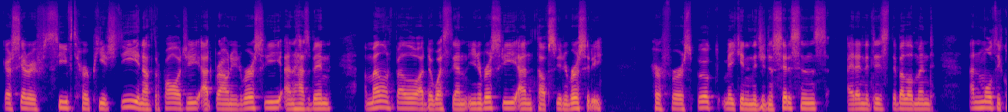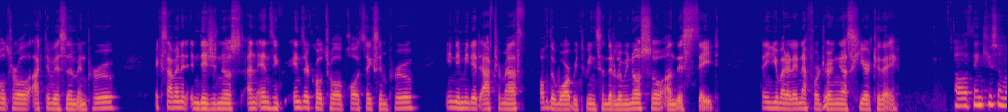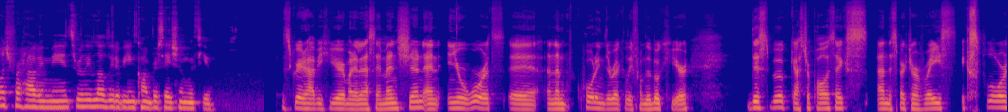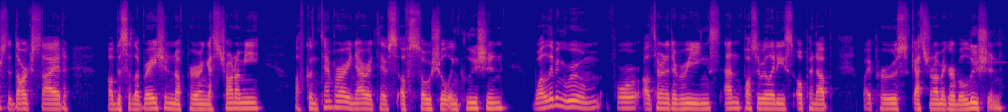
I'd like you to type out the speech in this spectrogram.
Garcia received her PhD in anthropology at Brown University and has been a Mellon Fellow at the Wesleyan University and Tufts University. Her first book, Making Indigenous Citizens Identities, Development, and Multicultural Activism in Peru, examined indigenous and inter- intercultural politics in Peru in the immediate aftermath of the war between Sendero Luminoso and the state. Thank you, Marilena, for joining us here today. Oh, thank you so much for having me. It's really lovely to be in conversation with you. It's great to have you here, Marilena, as I mentioned. And in your words, uh, and I'm quoting directly from the book here, this book, Gastropolitics and the Spectre of Race, explores the dark side of the celebration of Peruvian gastronomy, of contemporary narratives of social inclusion, while leaving room for alternative readings and possibilities opened up by Peru's gastronomic revolution.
